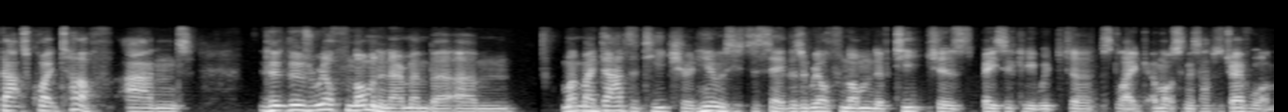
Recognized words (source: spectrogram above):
that's quite tough. And there, there's a real phenomenon. I remember um, my, my dad's a teacher, and he always used to say there's a real phenomenon of teachers basically would just like, I'm not saying this happens to everyone,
